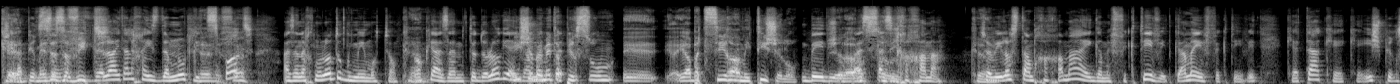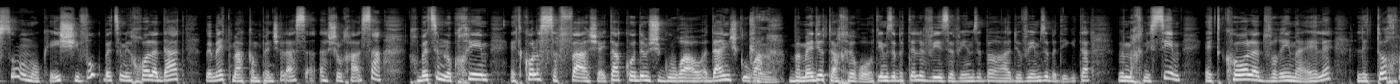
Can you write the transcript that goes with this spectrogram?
כן, של הפרסום, מאיזה זווית. ולא הייתה לך הזדמנות כן, לצפות, יפה. אז אנחנו לא דוגמים אותו, כן. אוקיי? אז המתודולוגיה מי היא גם... שבאמת הת- הפרסום אה, היה בציר האמיתי שלו. בדיוק, של אז. אז היא חכמה. כן. עכשיו, היא לא סתם חכמה, היא גם אפקטיבית. כמה היא אפקטיבית? כי אתה כ- כאיש פרסום או כאיש שיווק בעצם יכול לדעת באמת מה הקמפיין של העשה- שלך עשה. אנחנו בעצם לוקחים את כל השפה שהייתה קודם שגורה או עדיין שגורה כן. במדיות האחרות, אם זה בטלוויזיה ואם זה ברדיו ואם זה בדיגיטל, ומכניסים את כל הדברים האלה לתוך,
